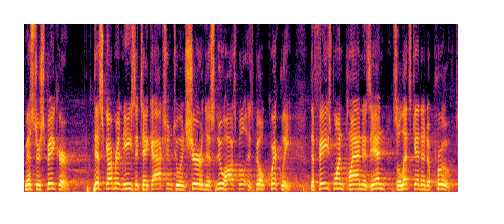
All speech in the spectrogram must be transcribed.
Mr. Speaker, this government needs to take action to ensure this new hospital is built quickly. The Phase 1 plan is in, so let's get it approved.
